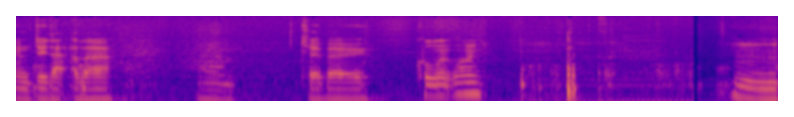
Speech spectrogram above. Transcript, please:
and do that other um, turbo coolant line. Hmm.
